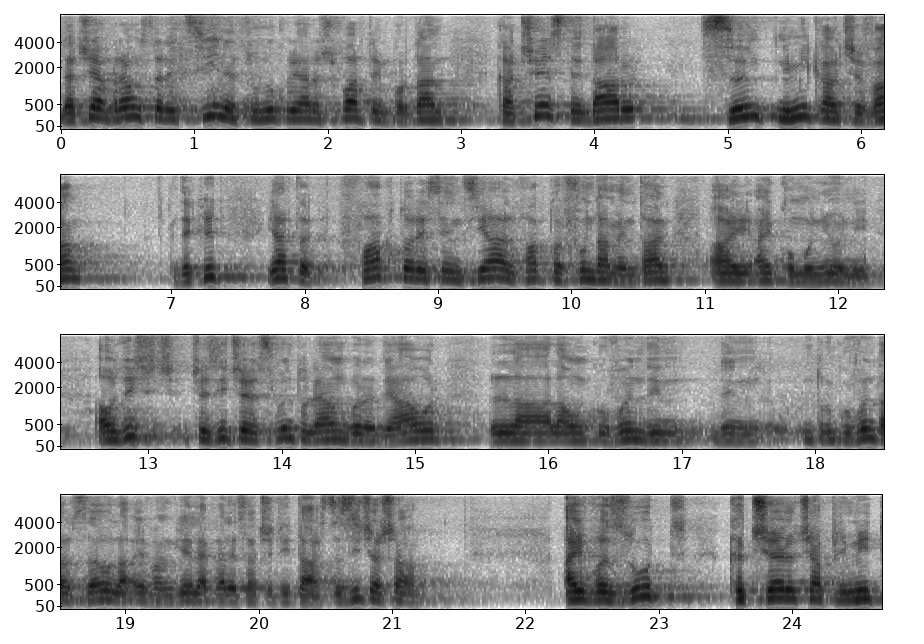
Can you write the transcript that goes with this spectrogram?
De aceea vreau să rețineți un lucru iarăși foarte important că aceste daruri sunt nimic altceva decât, iată, factor esențial, factor fundamental ai, ai comuniunii. Auziți ce zice Sfântul Ioan Gură de Aur la, la un cuvânt din, din, într-un cuvânt al său la Evanghelia care s-a citit astăzi. Zice așa, ai văzut că cel ce a primit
